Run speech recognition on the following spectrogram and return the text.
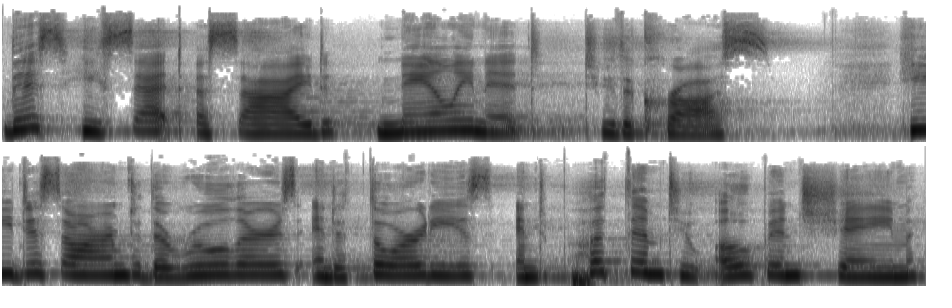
This he set aside, nailing it to the cross. He disarmed the rulers and authorities and put them to open shame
